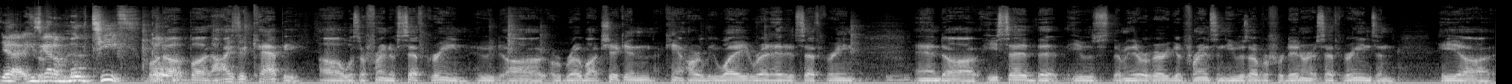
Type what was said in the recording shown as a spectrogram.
yeah, he's got a motif. but uh, but Isaac Cappy uh, was a friend of Seth Green, who uh, a robot chicken can't hardly wait, redheaded Seth Green, and uh, he said that he was. I mean, they were very good friends, and he was over for dinner at Seth Green's, and he uh,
